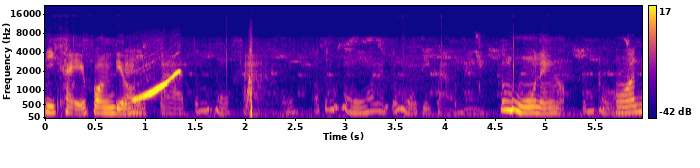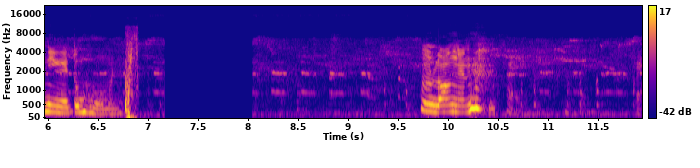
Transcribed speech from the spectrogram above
มีไข่ฟองเดียว ไก่ปลาตุ้มหูขาวเอาตุ้มหูมันเป็นตุ้มหูสีขาวไงตุ้มหูไหนอะตุ้มหูอ๋อ นี่ไงตุ้มหูมันมันร้องงั้นดูไข่ไข่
